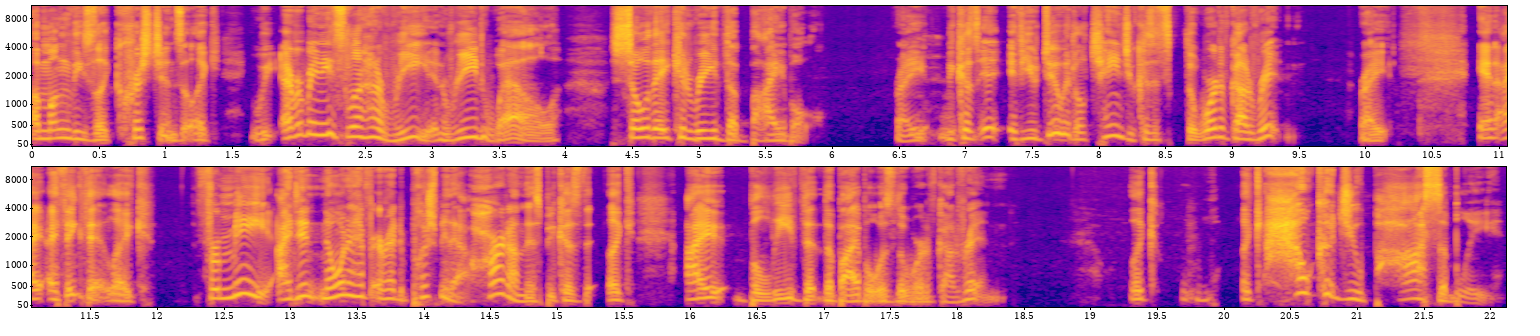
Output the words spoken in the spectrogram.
among these like Christians that like we everybody needs to learn how to read and read well so they could read the Bible. Right? Mm-hmm. Because it, if you do, it'll change you because it's the Word of God written. Right? And I, I think that like for me, I didn't. No one ever had to push me that hard on this because, like, I believed that the Bible was the Word of God written like like how could you possibly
